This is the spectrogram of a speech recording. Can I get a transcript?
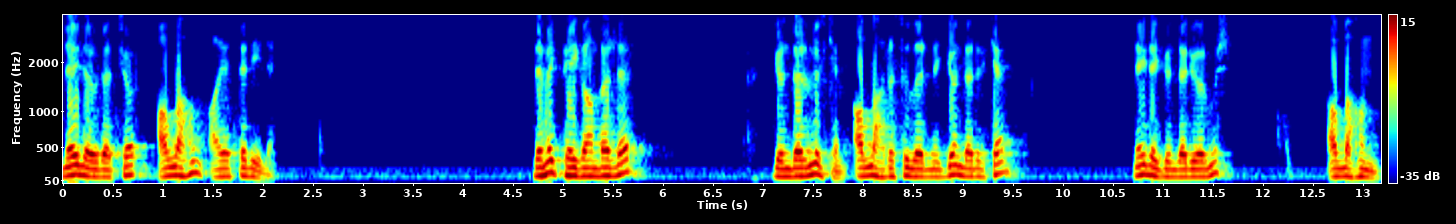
Neyle öğretiyor? Allah'ın ayetleriyle. Demek peygamberler gönderilirken, Allah Resullerini gönderirken neyle gönderiyormuş? Allah'ın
